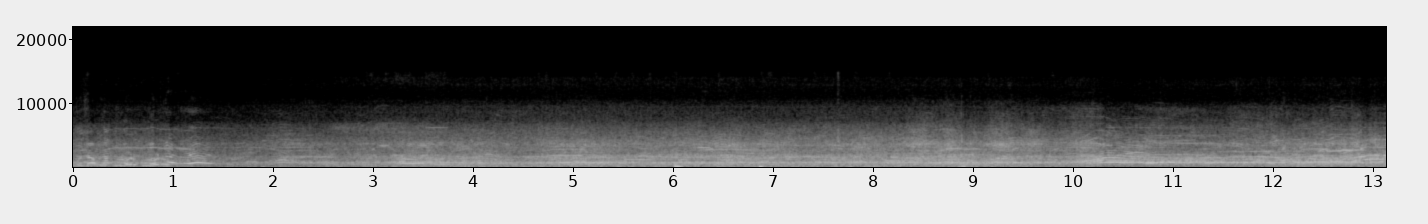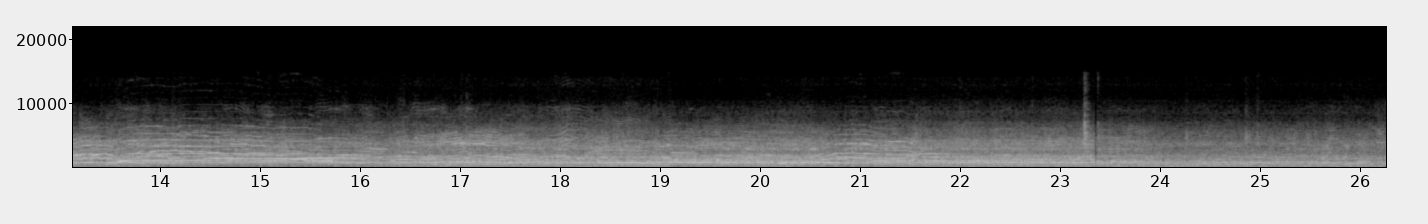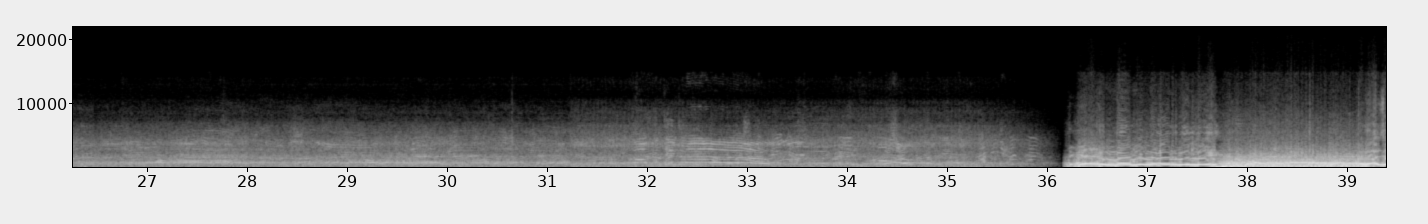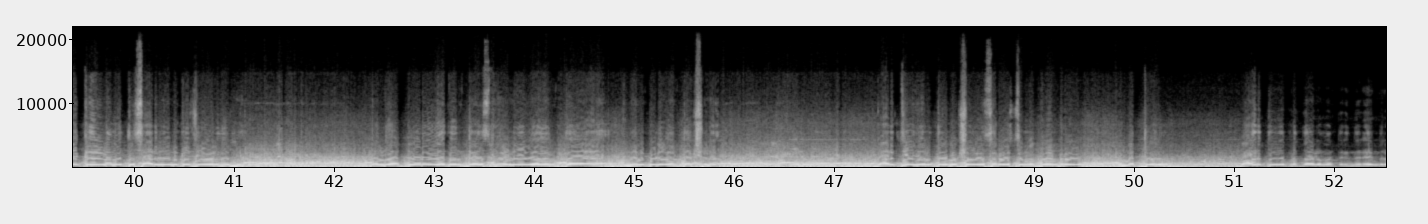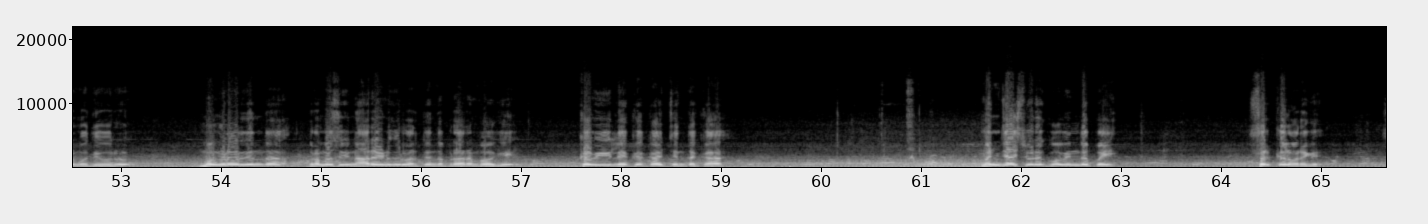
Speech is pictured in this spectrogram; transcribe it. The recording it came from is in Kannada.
잡고 잡고 굴러로 굴러로 ಇಂದು ಮಂಗಳೂರಿನಲ್ಲಿ ರಾಜಕಾರಣ ಮತ್ತು ಸಾರ್ವಜನಿಕ ಜೀವನದಲ್ಲಿ ಒಂದು ಅಪೂರ್ವವಾದಂಥ, ಸ್ಮರಣೀಯವಾದಂಥ, ನೆನಪಿಡುವಂಥ ಕ್ಷಣ. ಭಾರತೀಯ ಜನತಾ ಪಕ್ಷದ ಸರ್ವೋಚ್ಚ ಮುಖಂಡರು ಮತ್ತು ಭಾರತದ ಪ್ರಧಾನಮಂತ್ರಿ ನರೇಂದ್ರ ಮೋದಿಯವರು ಮಂಗಳೂರಿನಿಂದ ಬ್ರಹ್ಮಶ್ರೀ ನಾರಾಯಣಗುರು ವರ್ತಿಯಿಂದ ಪ್ರಾರಂಭವಾಗಿ ಕವಿ, ಲೇಖಕ, ಚಿಂತಕ ಮಂಜೇಶ್ವರ ಗೋವಿಂದ ಪೈ ಸರ್ಕಲ್ವರೆಗೆ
